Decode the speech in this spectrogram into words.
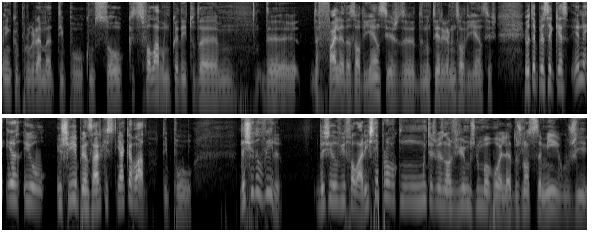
em que o programa tipo, começou, que se falava um bocadito da, de, da falha das audiências, de, de não ter grandes audiências. Eu até pensei que essa, eu, eu, eu, eu cheguei a pensar que isso tinha acabado. Tipo, deixei de ouvir deixei de ouvir falar. Isto é prova que muitas vezes nós vivemos numa bolha dos nossos amigos e,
